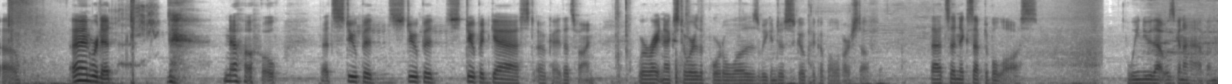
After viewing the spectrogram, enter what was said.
Uh oh And we're dead. no. That's stupid, stupid, stupid ghast. Okay, that's fine. We're right next to where the portal was. We can just go pick up all of our stuff. That's an acceptable loss. We knew that was going to happen.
